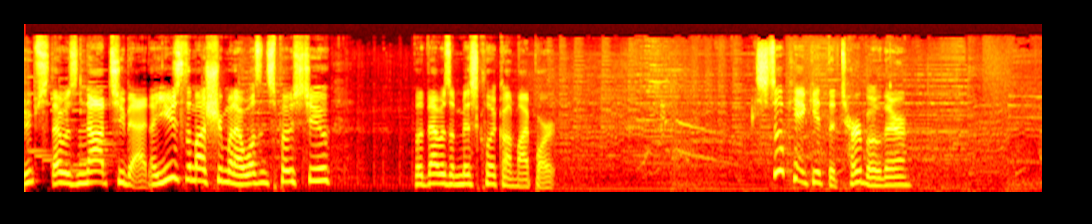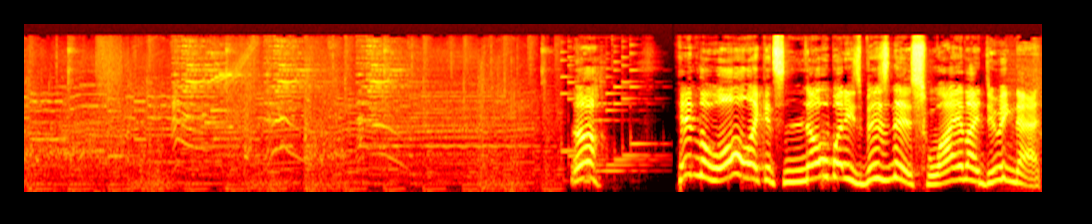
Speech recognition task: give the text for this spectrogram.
Oops, that was not too bad. I used the mushroom when I wasn't supposed to, but that was a misclick on my part. Still can't get the turbo there. Ugh! Hitting the wall like it's nobody's business! Why am I doing that?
